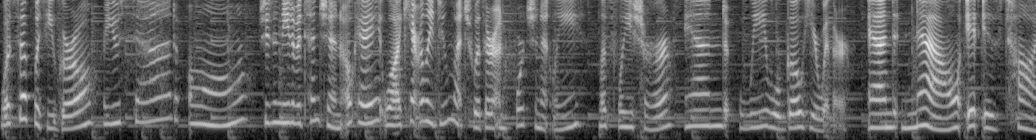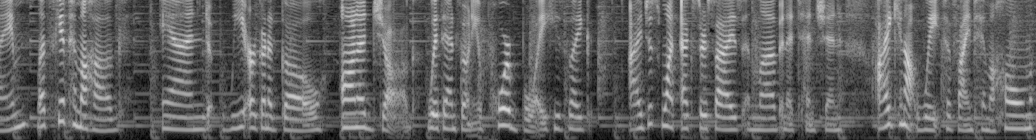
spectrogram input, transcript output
What's up with you, girl? Are you sad? Aww. She's in need of attention. Okay, well, I can't really do much with her, unfortunately. Let's leash her, and we will go here with her. And now it is time. Let's give him a hug and we are gonna go on a jog with Anfonio. Poor boy. He's like, I just want exercise and love and attention. I cannot wait to find him a home.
